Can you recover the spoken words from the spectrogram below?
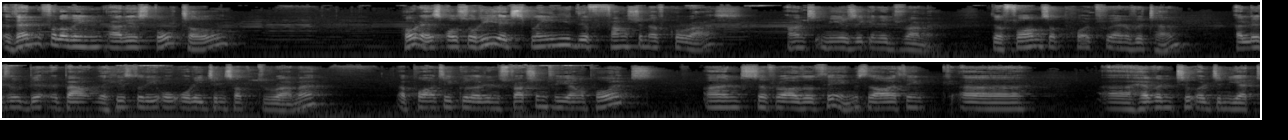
then following aristotle horace also re-explained the function of chorus and music in a drama the forms of poetry and rhythm a little bit about the history or origins of drama a particular instruction to young poets and several other things that I think uh, uh, haven't urgent yet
